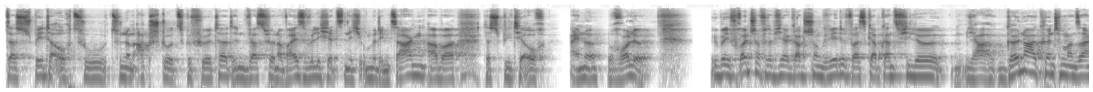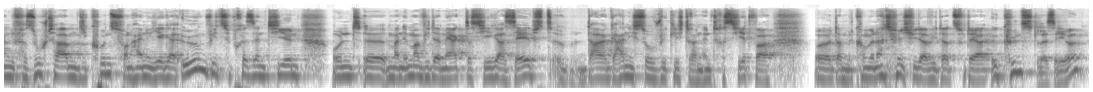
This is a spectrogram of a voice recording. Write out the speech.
das später auch zu, zu einem Absturz geführt hat. In was für einer Weise will ich jetzt nicht unbedingt sagen, aber das spielt hier auch eine Rolle. Über die Freundschaft habe ich ja gerade schon geredet, weil es gab ganz viele ja, Gönner, könnte man sagen, die versucht haben, die Kunst von Heino Jäger irgendwie zu präsentieren und äh, man immer wieder merkt, dass Jäger selbst äh, da gar nicht so wirklich dran interessiert war. Äh, damit kommen wir natürlich wieder wieder zu der Künstlerseele.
